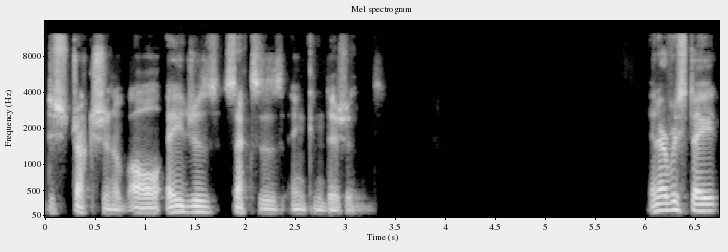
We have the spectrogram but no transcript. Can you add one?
destruction of all ages, sexes, and conditions. In every state,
